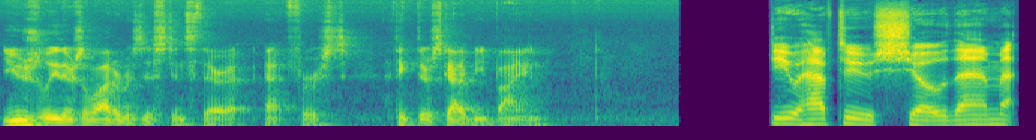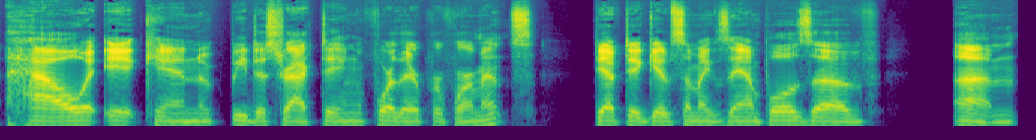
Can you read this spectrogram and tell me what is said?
usually there's a lot of resistance there at, at first. I think there's got to be buy-in. Do you have to show them how it can be distracting for their performance? Do you have to give some examples of um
